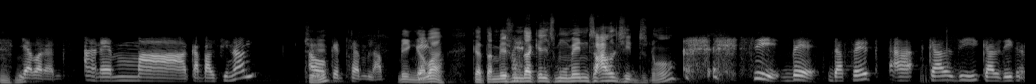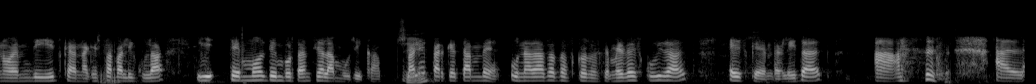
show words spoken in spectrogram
Uh -huh. Llavors, anem a, cap al final? Sí. O què et sembla? Vinga, sí? va, que també és un d'aquells moments àlgids, no? Sí, bé, de fet, eh, cal dir, cal dir que no hem dit, que en aquesta pel·lícula hi té molta importància la música, Sí. ¿vale? perquè també una de les altres coses que m'he descuidat és que, en realitat, eh, el,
